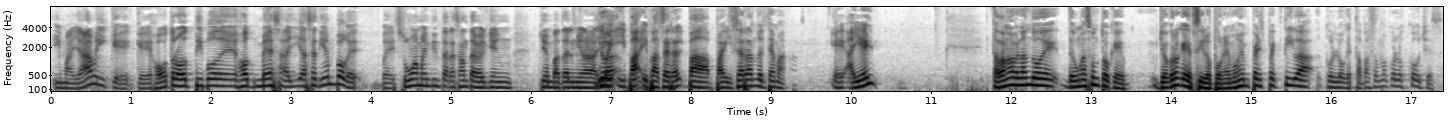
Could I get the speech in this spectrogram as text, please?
y Miami, que, que es otro tipo de hot mess allí hace tiempo, que es sumamente interesante ver quién, quién va a terminar allí. Yo, y para y pa cerrar, pa- pa ir cerrando el tema, eh, ayer estaban hablando de, de un asunto que yo creo que si lo ponemos en perspectiva con lo que está pasando con los coaches,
